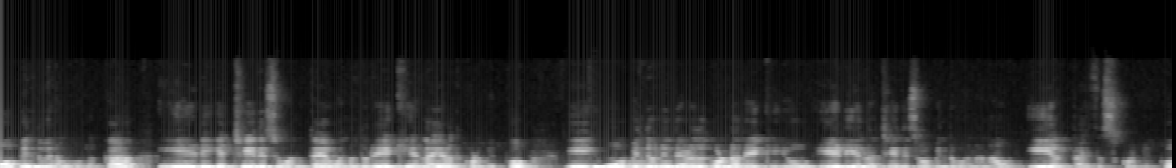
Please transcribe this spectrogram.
ಓ ಬಿಂದುವಿನ ಮೂಲಕ ಎ ಡಿಗೆ ಛೇದಿಸುವಂತೆ ಒಂದು ರೇಖೆಯನ್ನು ಎಳೆದುಕೊಳ್ಬೇಕು. ಈ ಓ ಬಿಂದುವಿನಿಂದ ಎಳೆದುಕೊಂಡ ರೇಖೆಯು ಎ ಡಿಯನ್ನು ಛೇದಿಸುವ ಬಿಂದುವನ್ನು ನಾವು ಇ ಅಂತ ಹೆಸರಿಸ್ಕೊಳ್ಬೇಕು.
